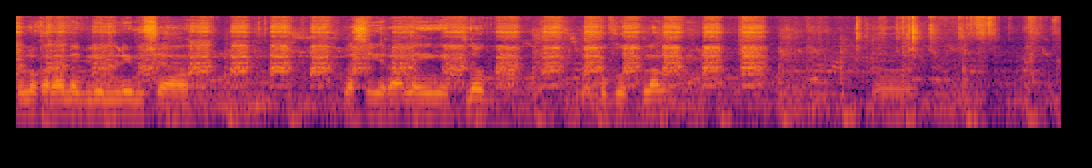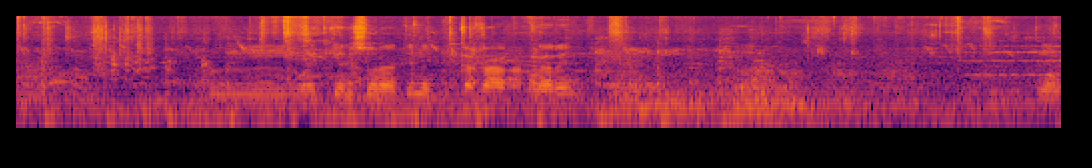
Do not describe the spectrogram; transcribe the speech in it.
kung nakaraan naglimlim siya nasira lang yung itlog. Nabugok lang. Uh, mm, white kelso natin nagkakakak na rin. Yan.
